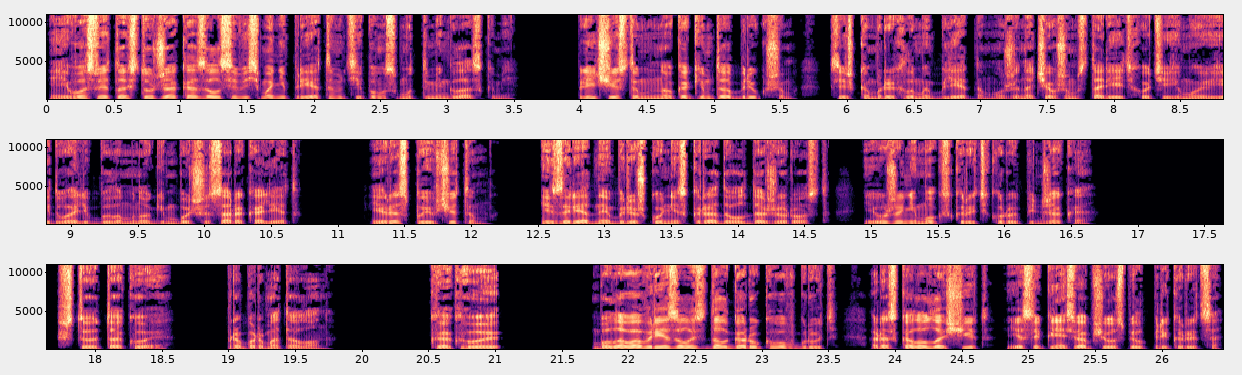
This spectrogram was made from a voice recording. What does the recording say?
и его светлость тут же оказался весьма неприятным типом с мутными глазками. Плечистым, но каким-то обрюкшим, слишком рыхлым и бледным, уже начавшим стареть, хоть и ему едва ли было многим больше сорока лет, и расплывчатым. Изрядное брюшко не скрадывал даже рост и уже не мог скрыть кору пиджака. «Что такое?» — пробормотал он. «Как вы...» Булава врезалась Долгорукова в грудь, расколола щит, если князь вообще успел прикрыться,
